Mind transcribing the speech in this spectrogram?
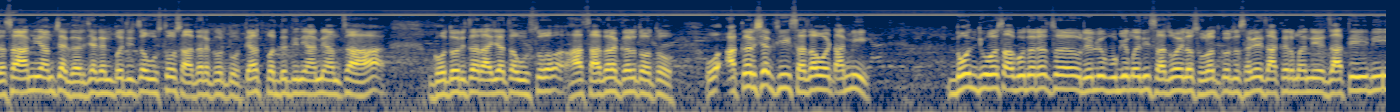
जसा आम्ही आमच्या घरच्या गणपतीचा उत्सव साजरा करतो त्याच पद्धतीने आम्ही आमचा हा गोदावरीचा राजाचा उत्सव हा साजरा करत होतो. व आकर्षक ही सजावट आम्ही दोन दिवस अगोदरच रेल्वे बुगीमध्ये सजवायला सुरुवात करतो. सगळे चाकरमान्य जातीने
